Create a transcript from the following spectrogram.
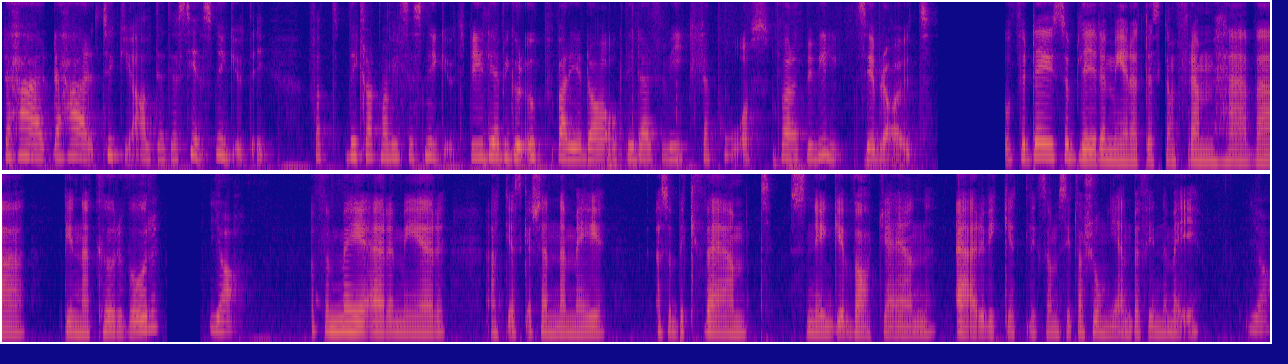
det, här, det här tycker jag alltid att jag ser snygg ut i. För att det är klart man vill se snygg ut. Det är det vi går upp varje dag och det är därför vi klär på oss. För att vi vill se bra ut. Och för dig så blir det mer att det ska framhäva dina kurvor. Ja. Och för mig är det mer att jag ska känna mig alltså, bekvämt snygg vart jag än är, vilket liksom, situation jag än befinner mig i. Ja.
